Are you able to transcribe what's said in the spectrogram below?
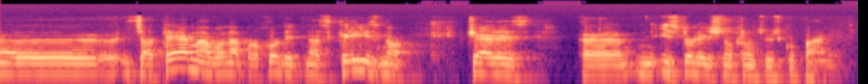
е, ця тема вона проходить наскрізно через історичну французьку пам'ять.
